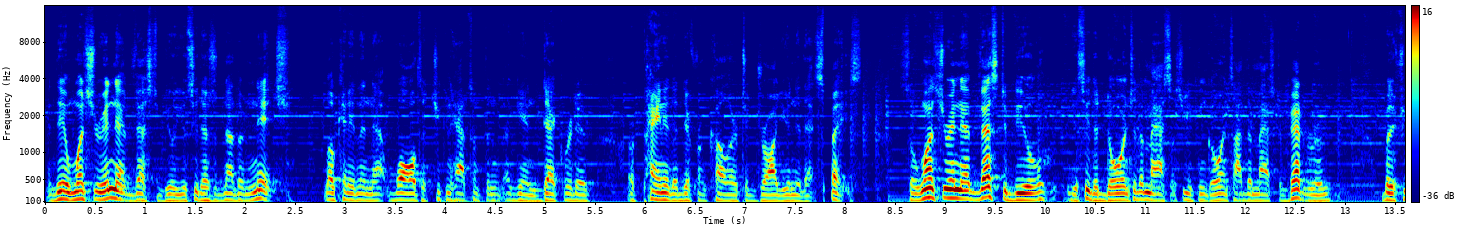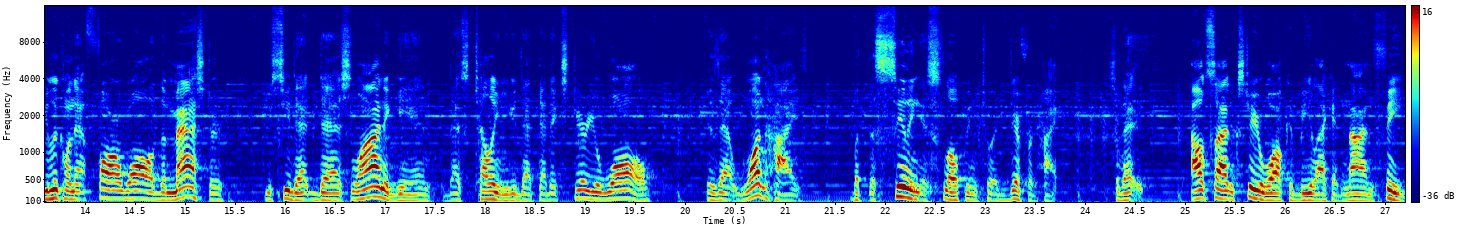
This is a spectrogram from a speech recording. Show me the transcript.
And then once you're in that vestibule, you'll see there's another niche located in that wall that you can have something, again, decorative or painted a different color to draw you into that space. So once you're in that vestibule, you see the door into the master, so you can go inside the master bedroom. But if you look on that far wall of the master, you see that dashed line again, that's telling you that that exterior wall is at one height, but the ceiling is sloping to a different height. So that outside exterior wall could be like at nine feet,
